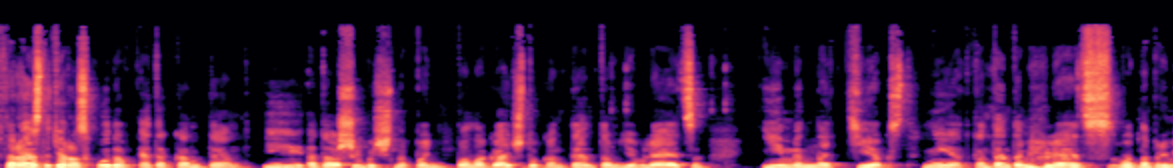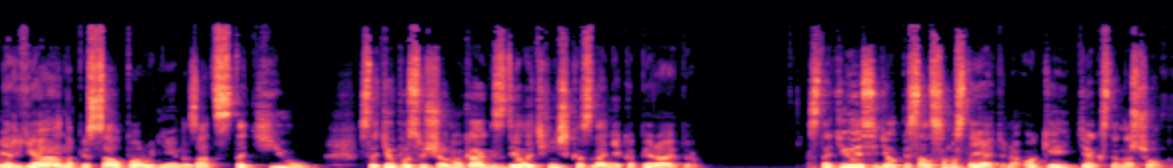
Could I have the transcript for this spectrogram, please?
Вторая статья расходов – это контент. И это ошибочно полагать, что контентом является именно текст. Нет, контентом является, вот, например, я написал пару дней назад статью. Статью, посвященную как сделать техническое задание копирайтеру. Статью я сидел, писал самостоятельно. Окей, тексты нашел.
